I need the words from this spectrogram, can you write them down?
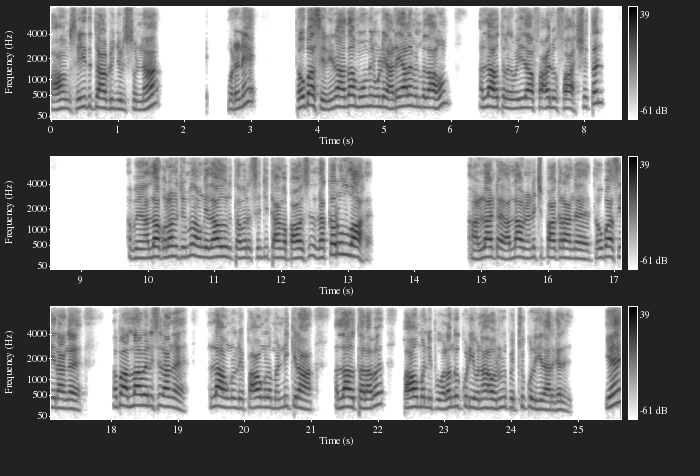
பாவம் செய்துட்டான் அப்படின்னு சொல்லி சொன்னால் உடனே தௌபா செய்யணும். ஏன்னா அதான் மூமினுடைய அடையாளம் என்பதாகவும் அல்லாஹத்துல வைதா ஃபாலு ஃபாஷத்தன் அப்போ அல்லாஹ் குரான் சொல்லும்போது அவங்க ஏதாவது ஒரு தவறு செஞ்சுட்டாங்க பாவம் செஞ்சு தக்கருல்லாக அல்லாட்ட அல்லாஹ் நினச்சி பார்க்குறாங்க தௌபா செய்கிறாங்க அப்போ அல்லாவை என்ன செய்கிறாங்க அல்லாஹ் அவங்களுடைய பாவங்களை மன்னிக்கிறான். அல்லாஹு தாலாவை பாவ மன்னிப்பு வழங்கக்கூடியவனாக அவர்கள் பெற்றுக்கொள்கிறார்கள். ஏன்?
